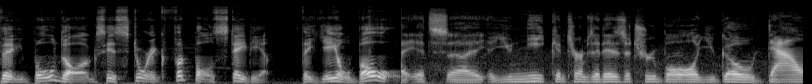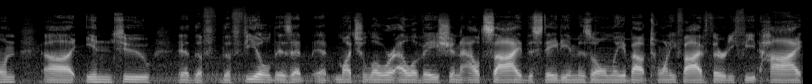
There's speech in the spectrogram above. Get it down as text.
the Bulldogs' historic football stadium the Yale Bowl. It's uh, unique in terms it is a true bowl. You go down uh, into uh, the, the field is at, at much lower elevation outside. The stadium is only about 25, 30 feet high.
